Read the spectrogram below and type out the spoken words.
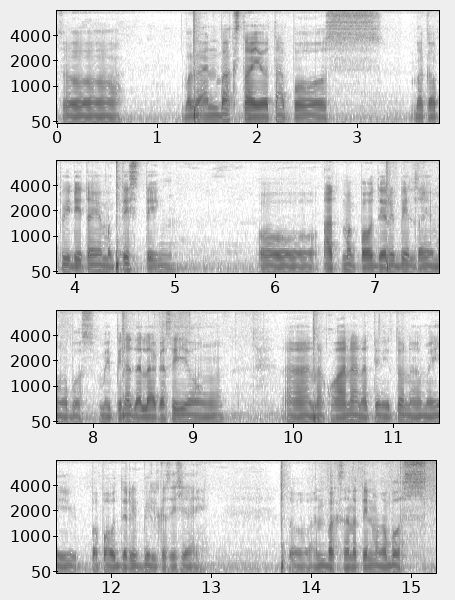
So, mag-unbox tayo tapos baka pwede tayo mag-testing o at mag-powder reveal tayo mga boss. May pinadala kasi yung uh, nakuha na natin ito na may pa-powder reveal kasi siya eh. So, unbox na natin mga boss.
